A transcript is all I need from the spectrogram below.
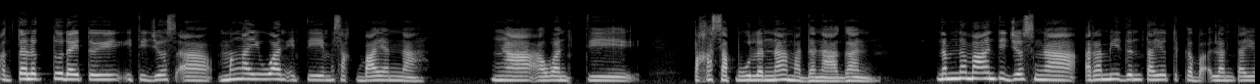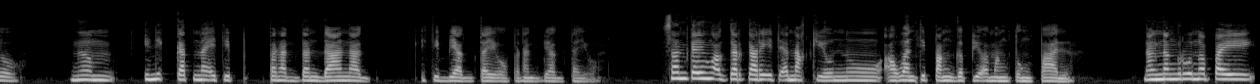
Agtalagto daytoy iti Diyos a uh, mangaywan iti masakbayan na nga awan ti pakasapulan na madanagan. Namnamaan ti Diyos nga aramiden tayo ti kabaalan tayo. Ngam inikat na iti panagdandanag iti biyag tayo, panagbiag tayo. San kayong agkarkari iti anak yun no awan ti panggap yu amang tungpal? Nang nangruna pa'y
